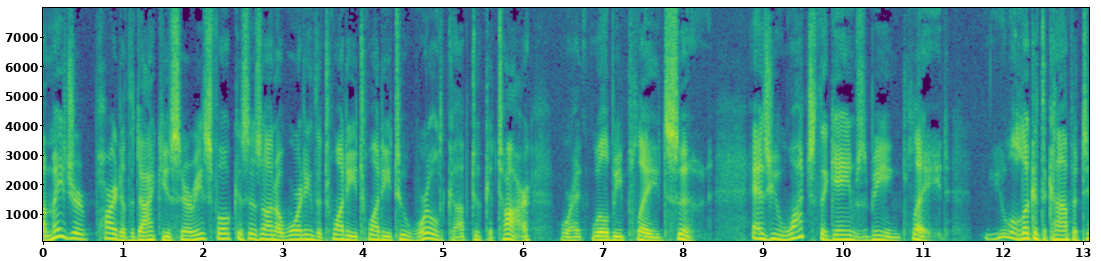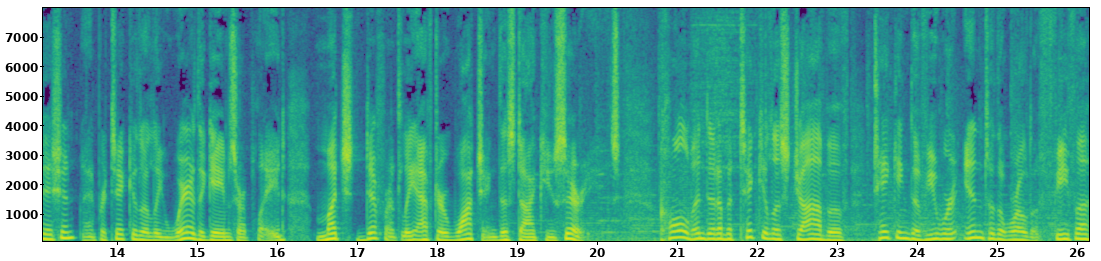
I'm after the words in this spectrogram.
A major part of the docu-series focuses on awarding the 2022 World Cup to Qatar, where it will be played soon. As you watch the games being played, you will look at the competition, and particularly where the games are played, much differently after watching this docu-series. Coleman did a meticulous job of taking the viewer into the world of FIFA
